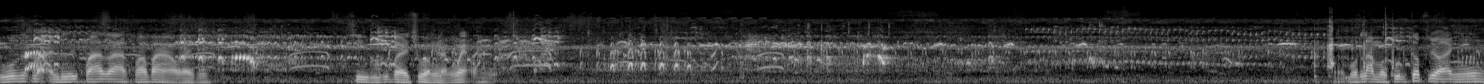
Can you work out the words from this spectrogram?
Ủa các bạn lưới khóa ra, khóa vào này Chìm cứ về chuồng là ngoẹo một năm mà cung cấp cho anh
